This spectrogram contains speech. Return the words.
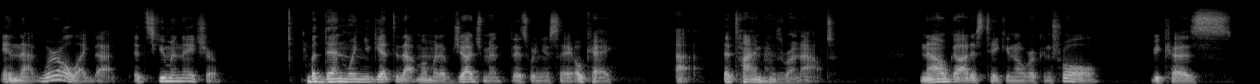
in that. We're all like that. It's human nature. But then when you get to that moment of judgment, that's when you say, okay, uh, the time has run out. Now God has taken over control because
